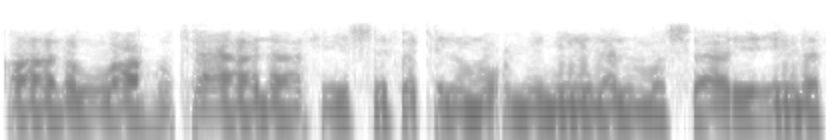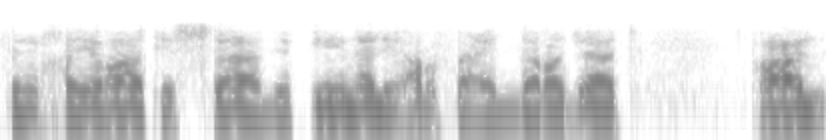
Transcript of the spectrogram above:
قال الله تعالى في صفة المؤمنين المسارعين في الخيرات السابقين لأرفع الدرجات. قال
